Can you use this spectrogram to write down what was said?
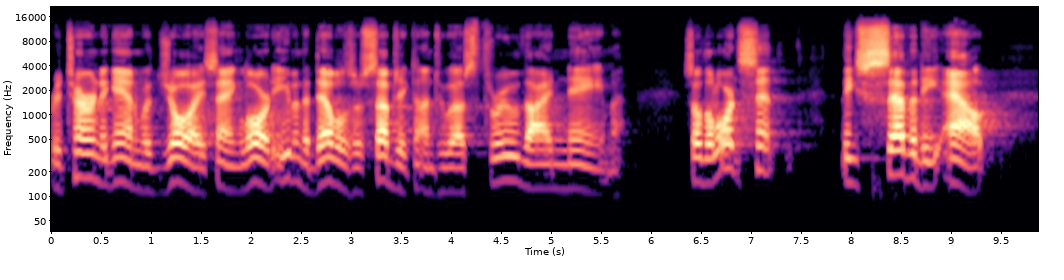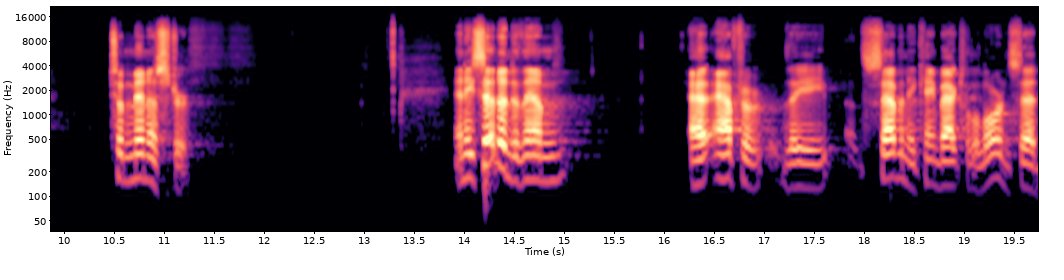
returned again with joy, saying, Lord, even the devils are subject unto us through thy name. So the Lord sent these 70 out to minister. And he said unto them, after the 70 came back to the Lord and said,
